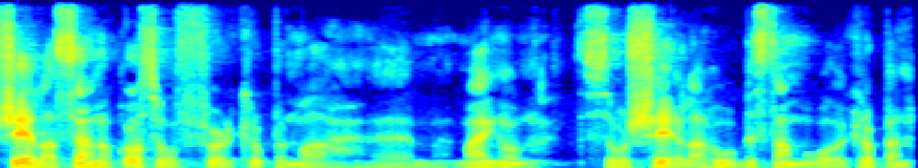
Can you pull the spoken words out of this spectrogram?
sjela ser noe, så følger kroppen med, eh, med en gang. Så sjela hun bestemmer over kroppen.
